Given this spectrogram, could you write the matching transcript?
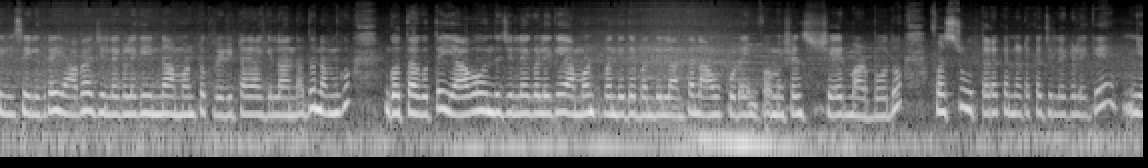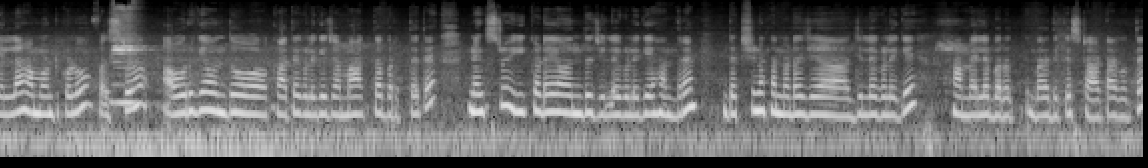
ತಿಳಿಸಿ ಹೇಳಿದರೆ ಯಾವ್ಯಾವ ಜಿಲ್ಲೆಗಳಿಗೆ ಇನ್ನೂ ಅಮೌಂಟು ಕ್ರೆಡಿಟ್ ಆಗಿಲ್ಲ ಅನ್ನೋದು ನಮಗೂ ಗೊತ್ತಾಗುತ್ತೆ. ಯಾವ ಒಂದು ಜಿಲ್ಲೆಗಳಿಗೆ ಅಮೌಂಟ್ ಬಂದಿದೆ, ಬಂದಿಲ್ಲ ಅಂತ ನಾವು ಕೂಡ ಇನ್ಫಾರ್ಮೇಷನ್ ಶೇರ್ ಮಾಡ್ಬೋದು. ಫಸ್ಟು ಉತ್ತರ ಕರ್ನಾಟಕ ಜಿಲ್ಲೆಗಳಿಗೆ ಎಲ್ಲ ಅಮೌಂಟ್ಗಳು ಫಸ್ಟು ಅವ್ರಿಗೆ ಒಂದು ಖಾತೆಗಳಿಗೆ ಜಮಾ ಆಗ್ತಾ ಬರ್ತದೆ. ನೆಕ್ಸ್ಟು ಈ ಕಡೆ ಒಂದು ಜಿಲ್ಲೆಗಳಿಗೆ ಅಂದರೆ ದಕ್ಷಿಣ ಕನ್ನಡ ಜಿಲ್ಲೆಗಳಿಗೆ ಆಮೇಲೆ ಬರೋ ಬರೋದಕ್ಕೆ ಸ್ಟಾರ್ಟ್ ಆಗುತ್ತೆ.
